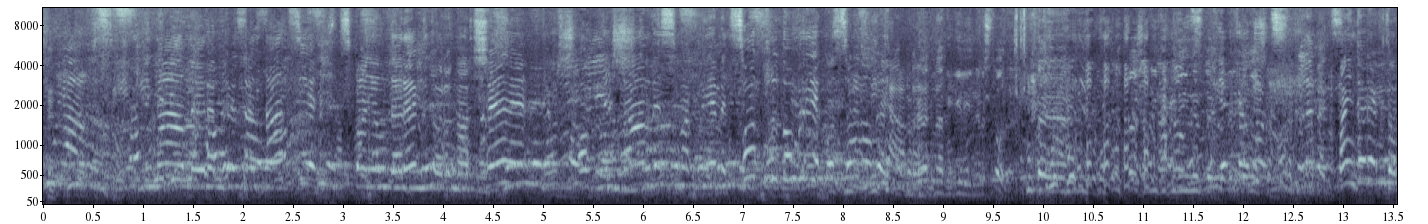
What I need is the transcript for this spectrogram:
Kujawski i mamy reprezentację z panią dyrektor na czele. Oglądamy, smakujemy. Co tu dobrego, nowego? Jak na stole. Pani dyrektor,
